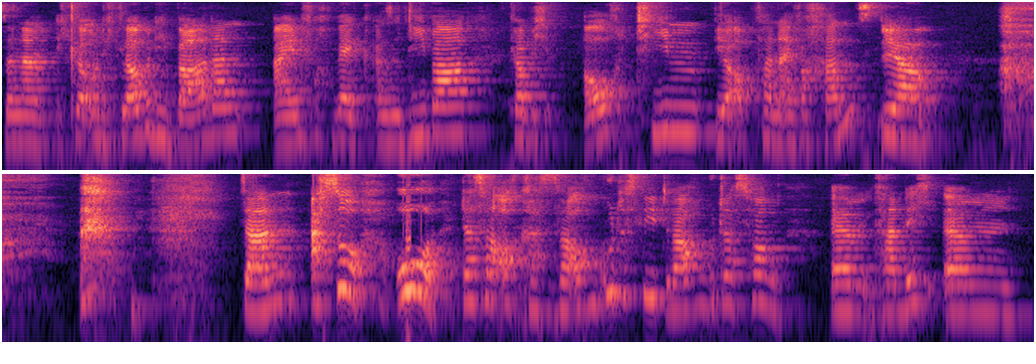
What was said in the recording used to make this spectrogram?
Sondern ich glaube, und ich glaube, die war dann einfach weg. Also die war, glaube ich, auch Team, wir opfern einfach Hans. Ja. dann, ach so, oh, das war auch krass, das war auch ein gutes Lied, das war auch ein guter Song, ähm, fand ich, ähm,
